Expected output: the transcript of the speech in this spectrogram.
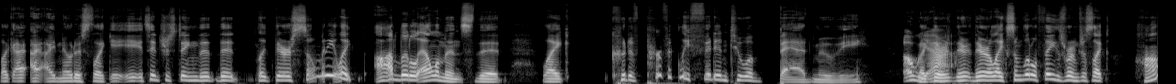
like I, I I noticed like it, it's interesting that that like there are so many like odd little elements that like could have perfectly fit into a bad movie. oh Like yeah. there, there there are like some little things where I'm just like, huh?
